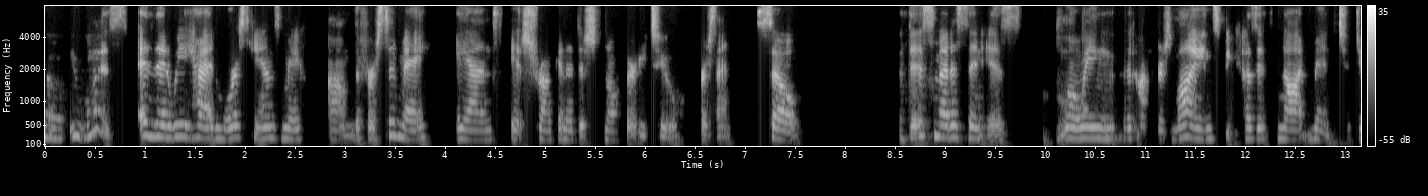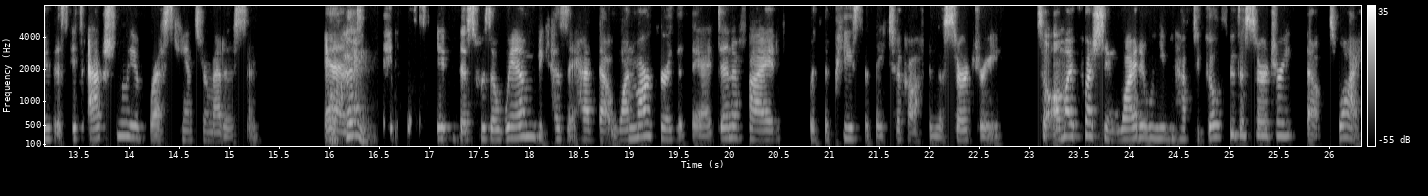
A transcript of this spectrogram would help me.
So it was. And then we had more scans May um, the 1st of May, and it shrunk an additional 32%. So this medicine is blowing the doctor's minds because it's not meant to do this. It's actually a breast cancer medicine. And Okay. it, it, this was a whim because it had that one marker that they identified with the piece that they took off in the surgery. So, all my questioning, why did we even have to go through the surgery? That's why,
